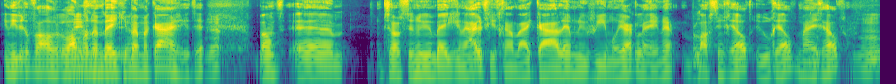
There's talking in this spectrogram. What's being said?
in ieder geval landen een beetje ja. bij elkaar zitten. Ja. Want ehm, zoals het er nu een beetje naar uitziet, gaan wij KLM nu 4 miljard lenen. Belastinggeld, uw geld, mijn geld. Mhm.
